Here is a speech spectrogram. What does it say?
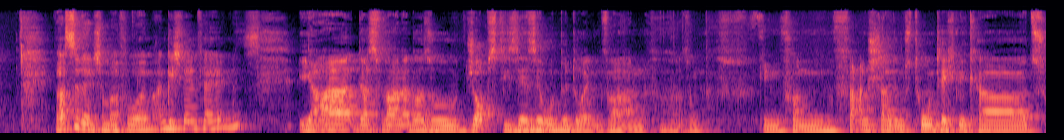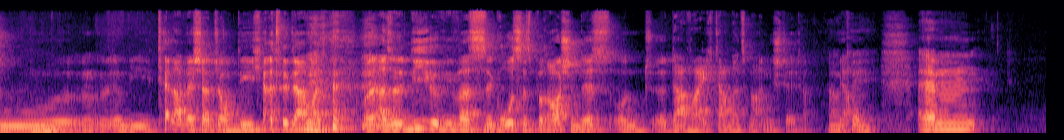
Warst du denn schon mal vor im Angestelltenverhältnis? Ja, das waren aber so Jobs, die sehr, sehr unbedeutend waren. Also ging von Veranstaltungstontechniker zu irgendwie Tellerwäscherjob, die ich hatte damals. also nie irgendwie was Großes, Berauschendes. Und äh, da war ich damals mal Angestellter. Okay. Ja. Ähm,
